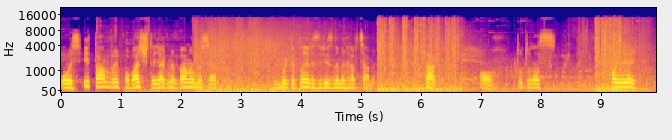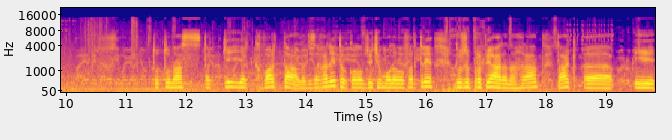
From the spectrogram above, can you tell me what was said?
Ось, і там ви побачите, як ми бавимося в мультиплеєр з різними гравцями. Так. О, тут у нас. Ой-ой-ой. Тут у нас такий як квартал. Взагалі-то Call of Duty Modern Warfare 3 дуже пропіарена гра, так? Е, і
